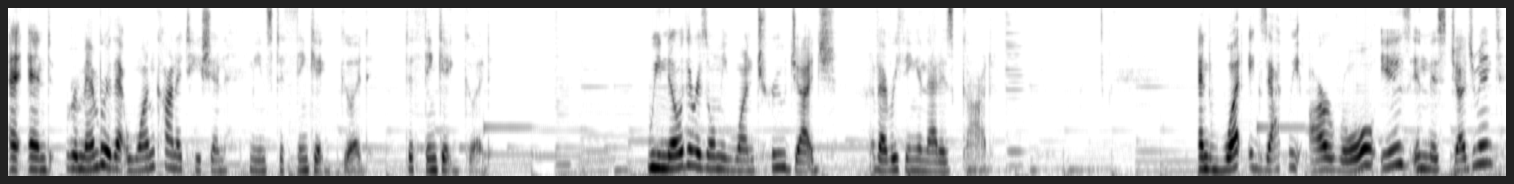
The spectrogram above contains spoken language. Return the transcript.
And, remember that one connotation means to think it good, to think it good. We know there is only one true judge of everything, and that is God. And what exactly our role is in this judgment,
